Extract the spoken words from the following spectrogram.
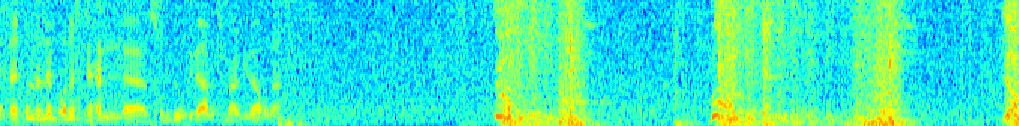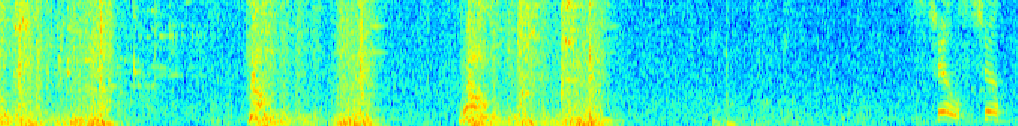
إحنا كنا نبغى نفتح الصندوق ذا بس ما قدرنا. Deus, tio.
